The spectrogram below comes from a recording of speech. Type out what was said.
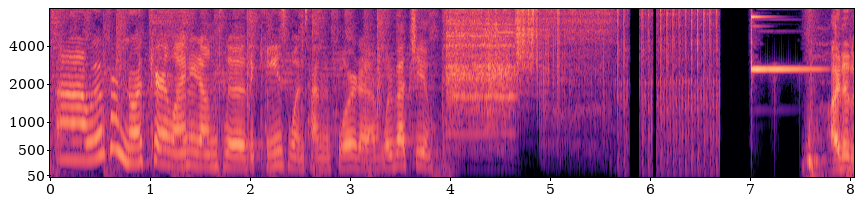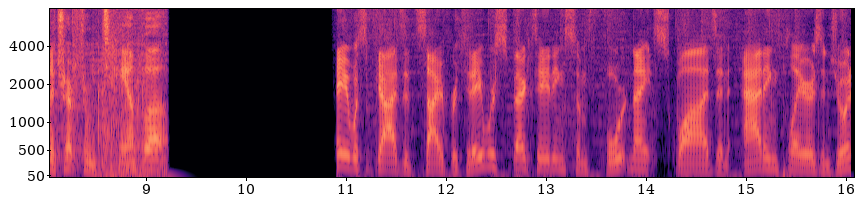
Uh, we went from North Carolina down to the Keys one time in Florida. What about you? I did a trip from Tampa. Hey, what's up guys? It's Cypher. Today we're spectating some Fortnite squads and adding players and joining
